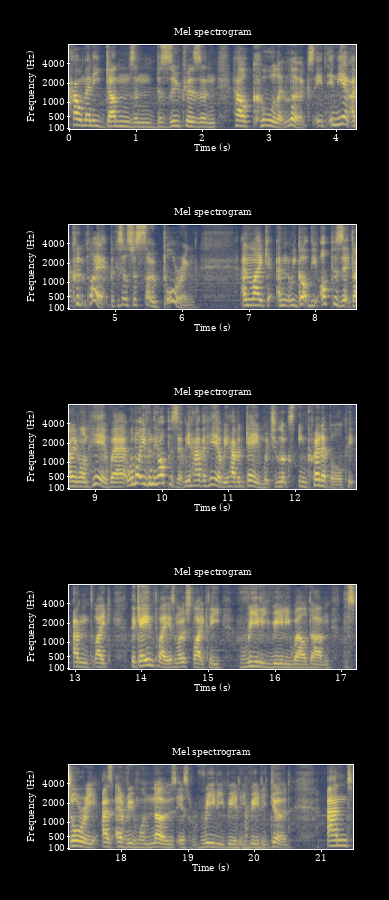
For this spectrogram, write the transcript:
how many guns and bazookas and how cool it looks. In, in the end, I couldn't play it because it was just so boring. And like and we got the opposite going on here where well not even the opposite we have it here we have a game which looks incredible and like the gameplay is most likely really really well done the story as everyone knows is really really really good and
